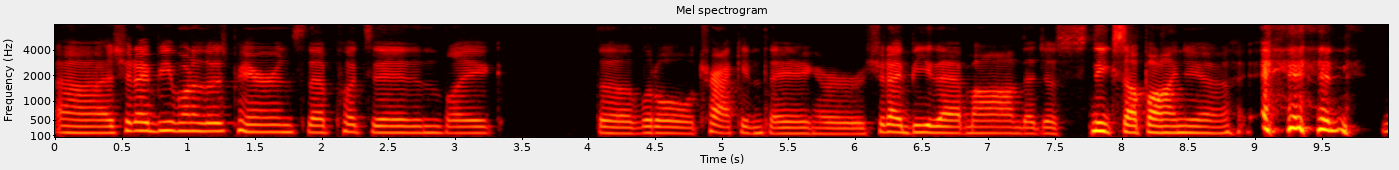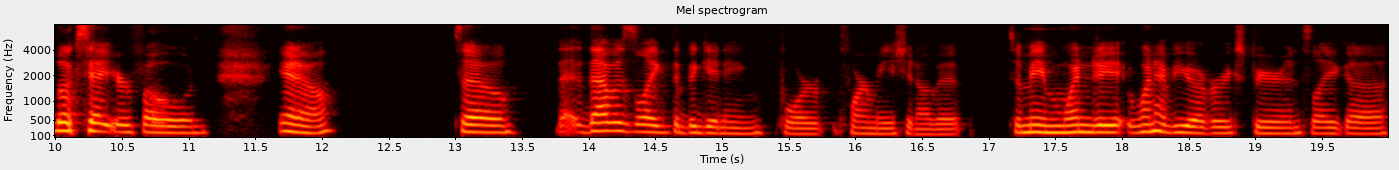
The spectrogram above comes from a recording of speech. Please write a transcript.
Uh, should I be one of those parents that puts in like the little tracking thing or should i be that mom that just sneaks up on you and looks at your phone you know so th- that was like the beginning for formation of it So, I mean, when do you, when have you ever experienced like a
